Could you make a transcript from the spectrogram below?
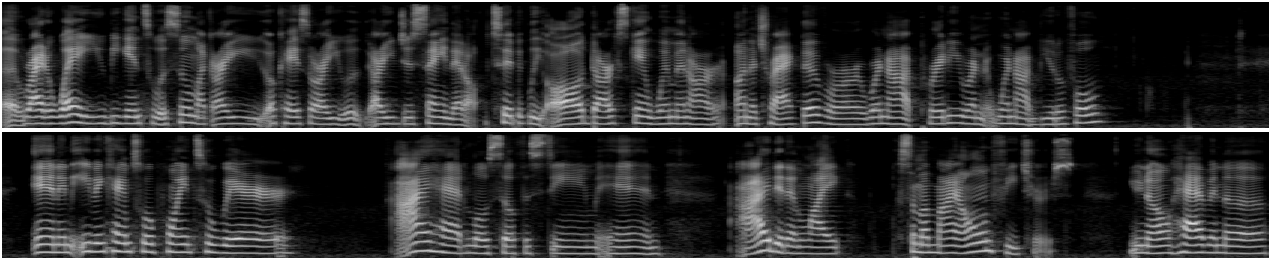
Uh, right away you begin to assume like are you okay so are you are you just saying that typically all dark skinned women are unattractive or we're not pretty we're, we're not beautiful? And it even came to a point to where i had low self-esteem and i didn't like some of my own features you know having a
